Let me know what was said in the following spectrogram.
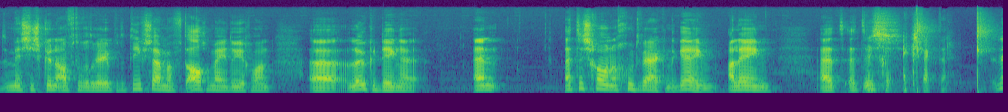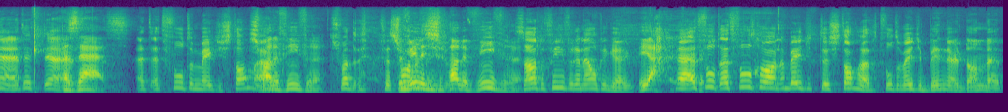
de missies kunnen af en toe wat repetitief zijn, maar over het algemeen doe je gewoon eh, leuke dingen. En het is gewoon een goed werkende game. Alleen, het, het Het is is... Nee, het, heeft, ja, het, het, het voelt een beetje Zwarte standaard. vivre. Zwarte We willen zwarte vivre. Hadden fever in elke game. Ja. Ja, het, voelt, het voelt gewoon een beetje te standaard. Het voelt een beetje binder dan dat.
